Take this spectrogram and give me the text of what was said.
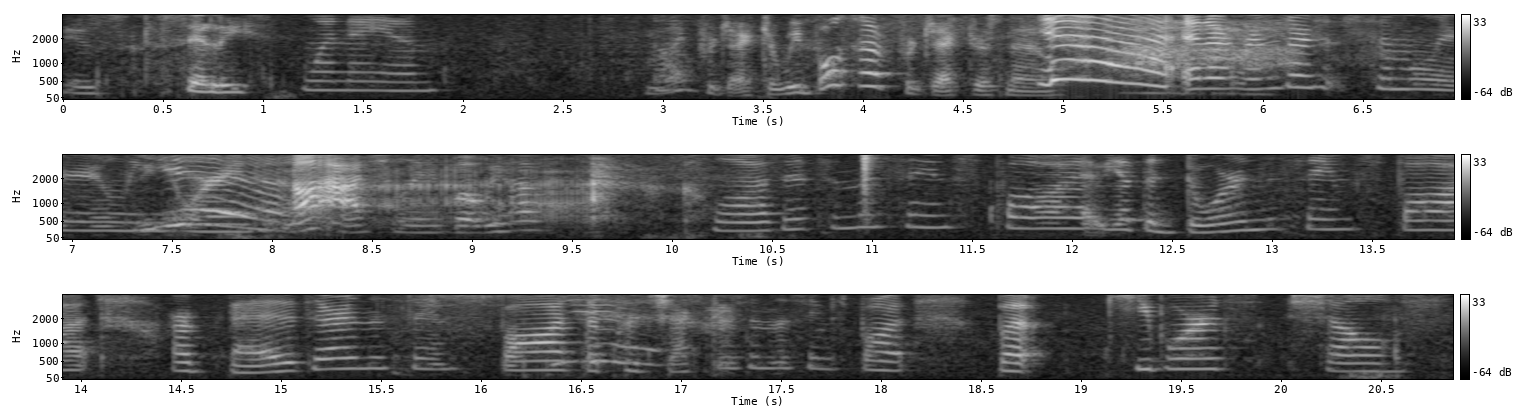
Is silly. 1 a.m. It's my projector. We both have projectors now. Yeah, and our rooms are similarly Yeah. oriented. Not actually, but we have closets in the same spot. We have the door in the same spot. Our beds are in the same spot. The projector's in the same spot. But keyboards, shelves,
